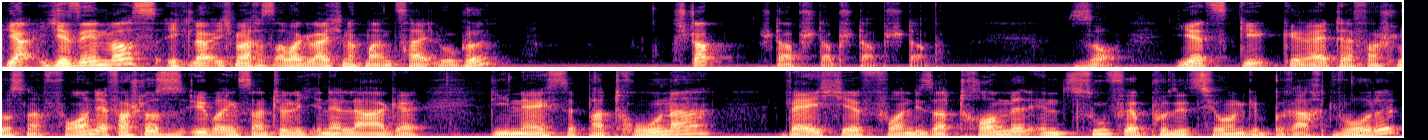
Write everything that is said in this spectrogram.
Ja, hier sehen wir es. Ich glaube, ich mache es aber gleich nochmal in Zeitlupe. Stopp, stopp, stopp, stopp, stopp. So, jetzt gerät der Verschluss nach vorne. Der Verschluss ist übrigens natürlich in der Lage, die nächste Patrona, welche von dieser Trommel in Zuführposition gebracht wurde.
